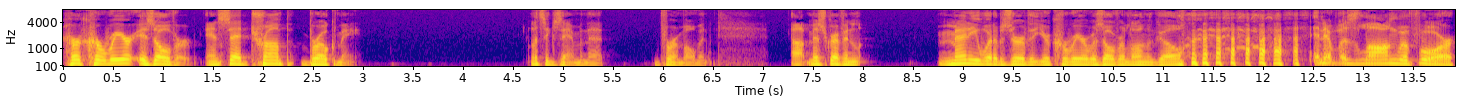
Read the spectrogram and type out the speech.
her career is over and said Trump broke me. Let's examine that for a moment. Uh, Miss Griffin, many would observe that your career was over long ago, and it was long before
